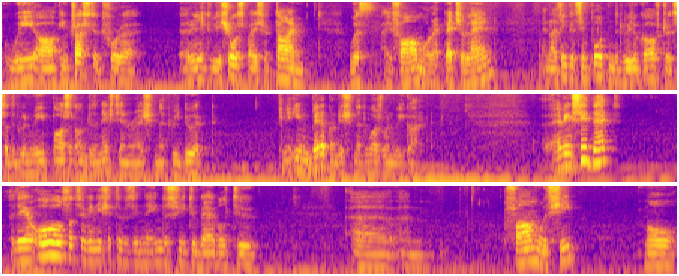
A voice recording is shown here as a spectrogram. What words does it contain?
we are entrusted for a, a, relatively short space of time with a farm or a patch of land, and I think it's important that we look after it so that when we pass it on to the next generation, that we do it in an even better condition than it was when we got it. Having said that, there are all sorts of initiatives in the industry to be able to uh, um, farm with sheep more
